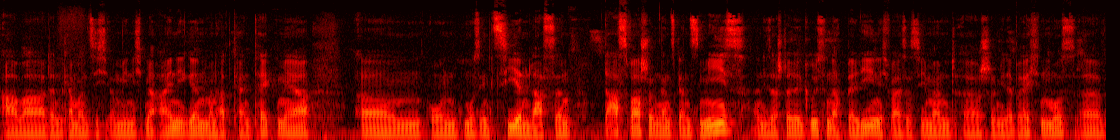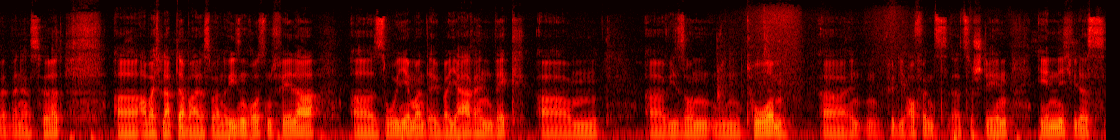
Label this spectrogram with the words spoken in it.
aber dann kann man sich irgendwie nicht mehr einigen. Man hat keinen Tag mehr ähm, und muss ihn ziehen lassen. Das war schon ganz, ganz mies. An dieser Stelle Grüße nach Berlin. Ich weiß, dass jemand äh, schon wieder brechen muss, äh, wenn, wenn er es hört. Äh, aber ich bleibe dabei, das war ein riesengroßen Fehler. Äh, so jemand, der über Jahre hinweg ähm, äh, wie so ein, wie ein Turm äh, in, für die Offense zu stehen, ähnlich wie das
